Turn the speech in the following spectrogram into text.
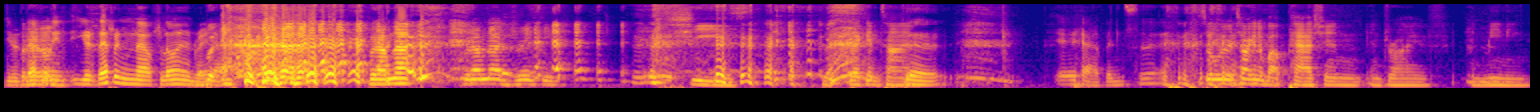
You're But definitely you're definitely not flowing right but, now. but I'm not. But I'm not drinking. Jeez, the second time. Yeah. happens. so we were talking about passion and drive and Mhm. meaning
